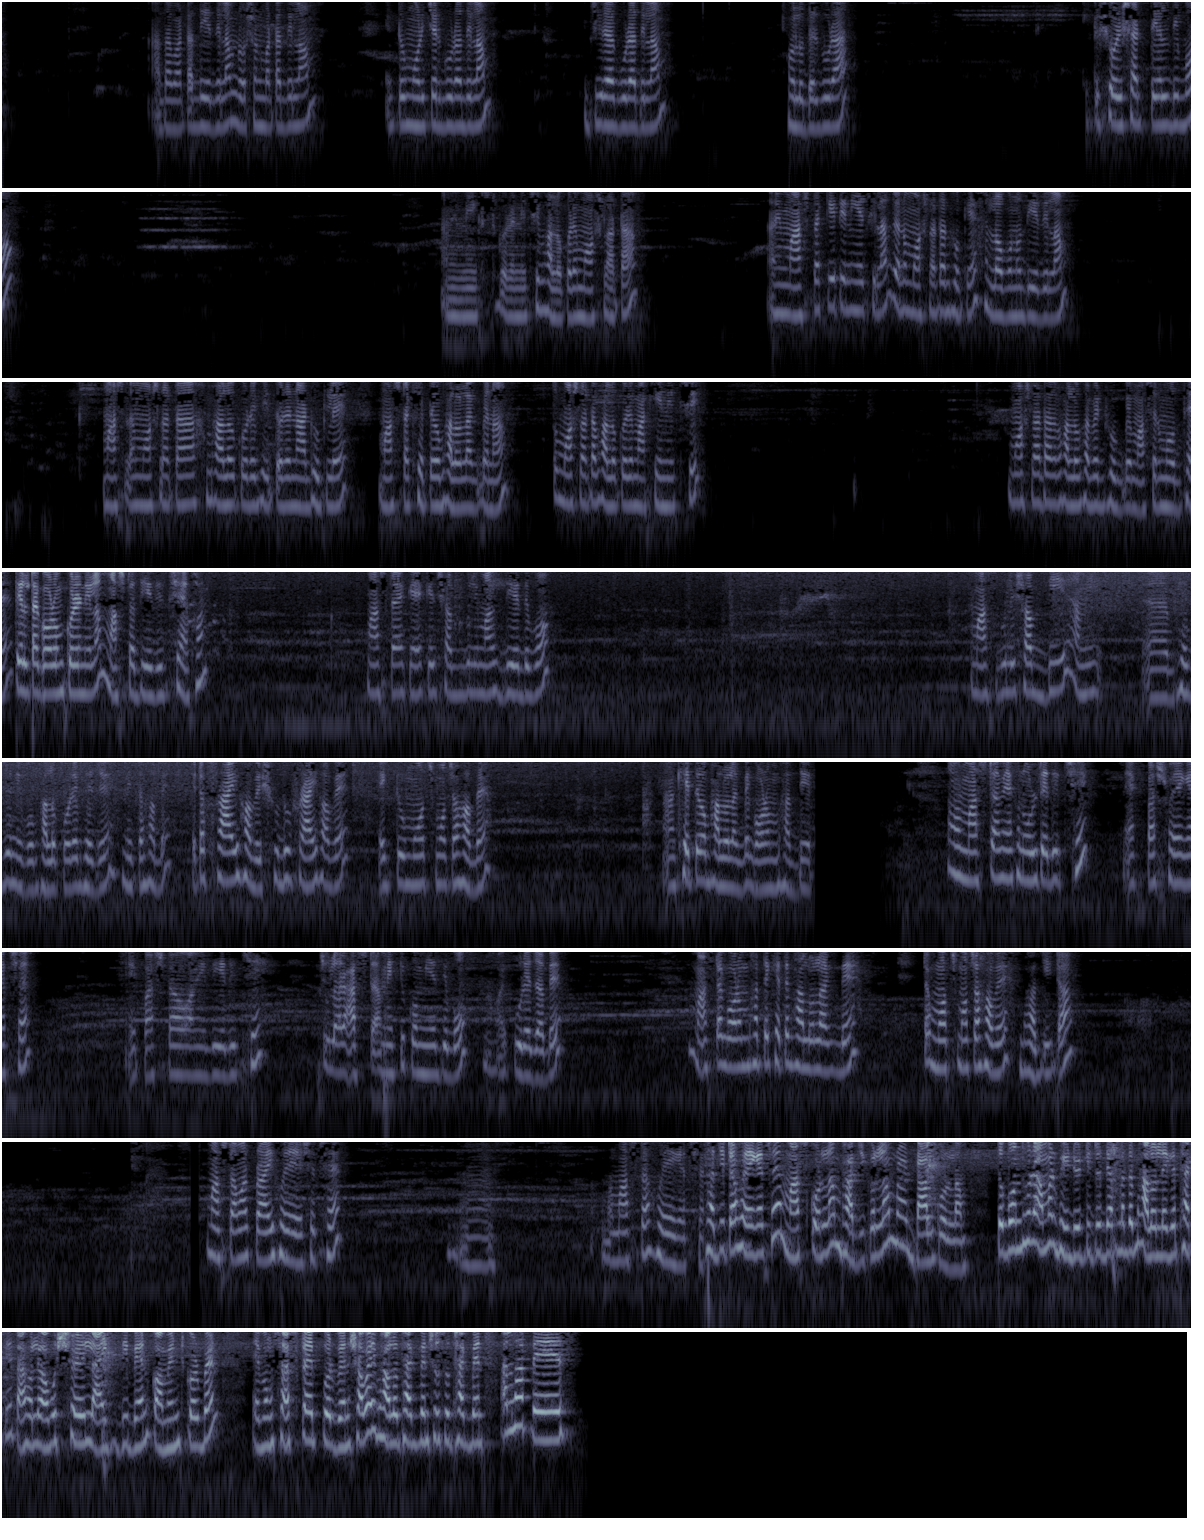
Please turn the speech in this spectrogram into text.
আদা বাটা দিয়ে দিলাম, রসুন বাটা দিলাম। একটু মরিচের গুঁড়া দিলাম, জিরা গুঁড়া দিলাম, হলুদের গুঁড়া, একটু সরিষার তেল দিব, আমি মিক্সড করে নিচ্ছি ভালো করে মশলাটা। আমি মাছটা কেটে নিয়েছিলাম যেন মশলাটা ঢোকে, লবণও দিয়ে দিলাম। মশলা মশলাটা ভালো করে ভিতরে না ঢুকলে মাছটা খেতেও ভালো লাগবে না। তো মশলাটা ভালো করে মাখিয়ে নিচ্ছি। মশলাটা ভালোভাবে ঢুকবে মাছের মধ্যে। তেলটা গরম করে নিলাম, মাছটা দিয়ে দিচ্ছি এখন। মাছটা একে একে সবগুলি মাছ দিয়ে দেব। মাছগুলি সব দিয়ে আমি ভেজে নিব, ভালো করে ভেজে নিতে হবে। এটা ফ্রাই হবে, শুধু ফ্রাই হবে। একটু মোচমোচা হবে। খেতেও ভালো লাগবে গরম ভাত দিয়ে। আমার মাছটা আমি এখন উল্টে দিচ্ছি। এক পাশ হয়ে গেছে। এই পাশটাও আমি দিয়ে দিচ্ছি। চুলার আঁচটা আমি একটু কমিয়ে দেব হয় পুড়ে যাবে। মাছটা গরম ভাতে খেতে ভালো লাগবে। এটা মচমচা হবে ভাজিটা। মাছটা আমার প্রায় হয়ে এসেছে। মাছটা হয়ে গেছে। ভাজিটা হয়ে গেছে, মাছ করলাম, ভাজি করলাম, আর ডাল করলাম। তো বন্ধুরা, আমার ভিডিওটি যদি আপনাদের ভালো লেগে থাকে, তাহলে অবশ্যই লাইক দিবেন কমেন্ট করবেন, এবং সাবস্ক্রাইব করবেন। সবাই ভালো থাকবেন, সুস্থ থাকবেন। আল্লাহ হাফেজ!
